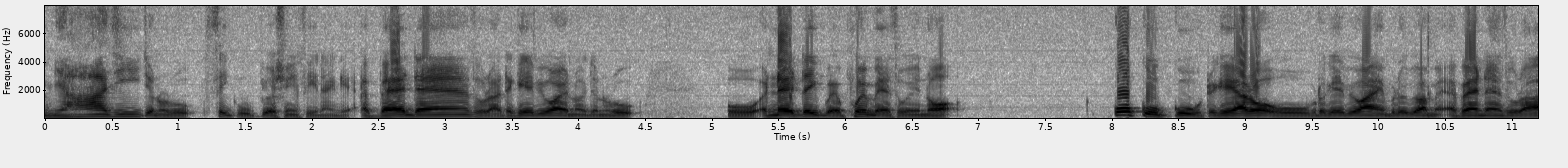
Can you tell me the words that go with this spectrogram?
အများကြီးကျွန်တော်တို့စိတ်ကိုပျော်ရွှင်စေနိုင်တယ် abandon ဆိုတာတကယ်ပြောရရင်တော့ကျွန်တော်တို့ ဟိုအ내တိတ်ပဲဖွင့်မယ်ဆိုရင်တော့ကိုကိုကိုတကယ်ကတော့ဟိုတကယ်ပြောရရင်ဘယ်လိုပြောရမလဲ abandon ဆိုတာ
